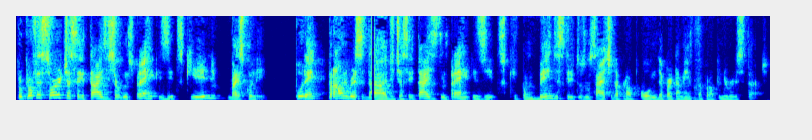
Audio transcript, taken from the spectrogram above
Para o professor te aceitar, existem alguns pré-requisitos que ele vai escolher. Porém, para a universidade te aceitar, existem pré-requisitos que estão bem descritos no site da própria, ou no departamento da própria universidade.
